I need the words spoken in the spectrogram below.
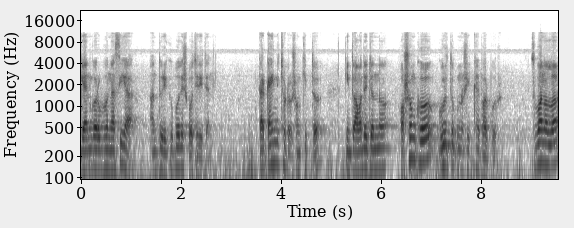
জ্ঞানগর্ভ নাসিহা আন্তরিক উপদেশ পৌঁছে দিতেন। তার কাহিনী ছোট, সংক্ষিপ্ত, কিন্তু আমাদের জন্য অসংখ্য গুরুত্বপূর্ণ শিক্ষায় ভরপুর। সুবান আল্লাহ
